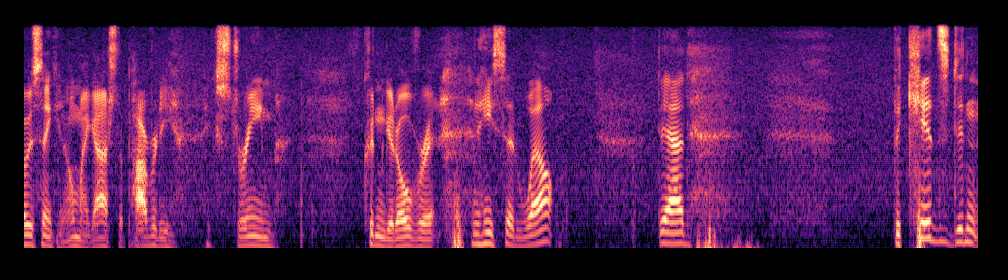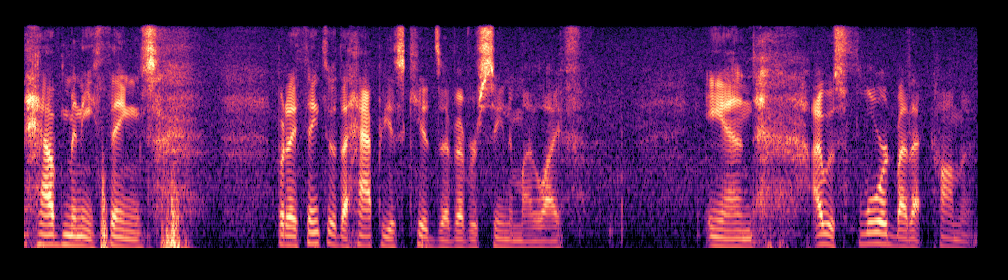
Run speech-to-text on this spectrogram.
was thinking, oh my gosh, the poverty extreme, couldn't get over it. And he said, well, Dad, the kids didn't have many things but I think they're the happiest kids I've ever seen in my life. And I was floored by that comment.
